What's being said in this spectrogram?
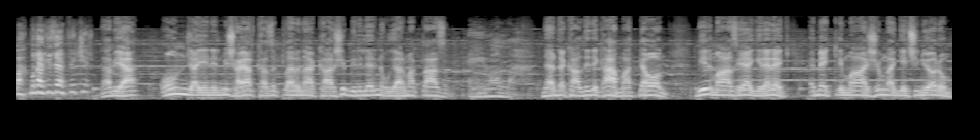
Bak bu da güzel fikir. Tabii ya onca yenilmiş hayat kazıklarına karşı birilerini uyarmak lazım. Eyvallah. Nerede kaldıydık? Ha madde 10. Bir mağazaya girerek emekli maaşımla geçiniyorum.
